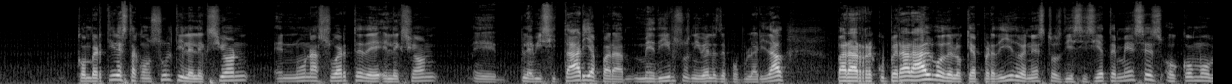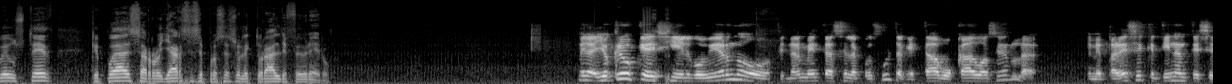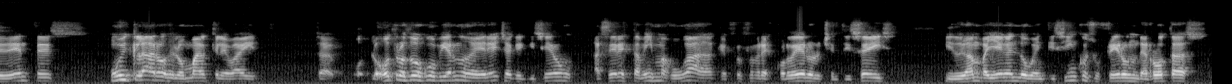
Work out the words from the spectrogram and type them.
convertir esta consulta y la elección en una suerte de elección eh, plebiscitaria para medir sus niveles de popularidad, para recuperar algo de lo que ha perdido en estos 17 meses o cómo ve usted que pueda desarrollarse ese proceso electoral de febrero. Mira, yo creo que si el gobierno finalmente hace la consulta, que está abocado a hacerla, me parece que tiene antecedentes muy claros de lo mal que le va a ir. los otros dos gobiernos de derecha que quisieron hacer esta misma jugada, que fue Febres Cordero el 86 y Durán Vallega el 95, sufrieron derrotas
